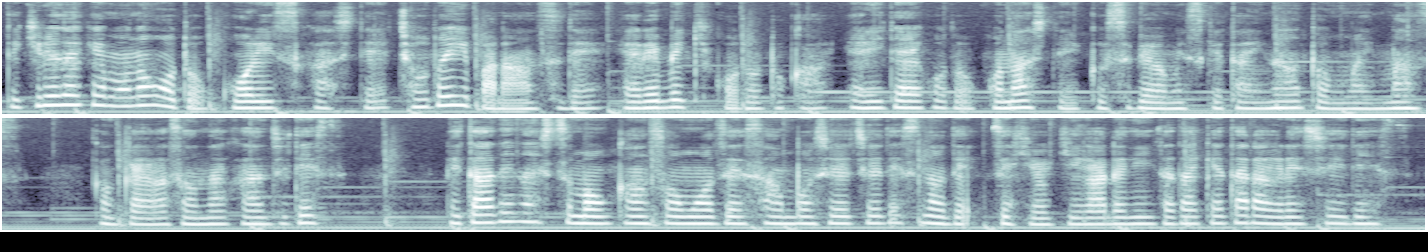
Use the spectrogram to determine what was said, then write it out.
できるだけ物事を効率化してちょうどいいバランスでやるべきこととかやりたいことをこなしていく術を見つけたいなと思います。今回はそんな感じです。レターでの質問感想も絶賛募集中ですのでぜひお気軽にいただけたら嬉しいです。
